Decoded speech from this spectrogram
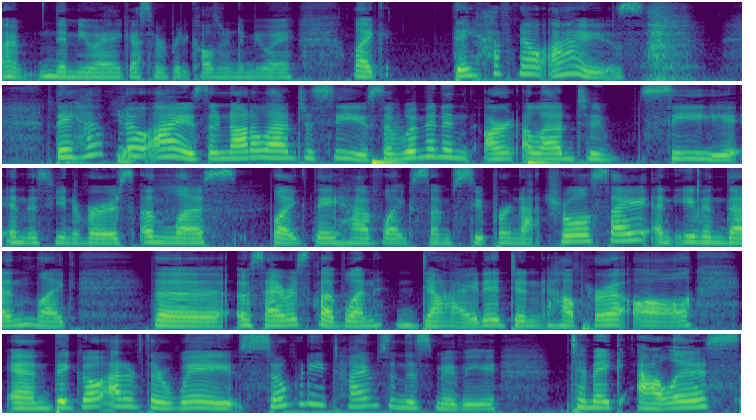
um, nimue i guess everybody calls her nimue like they have no eyes. They have no eyes. They're not allowed to see. So women in, aren't allowed to see in this universe unless like they have like some supernatural sight. And even then like the Osiris Club one died. It didn't help her at all. And they go out of their way so many times in this movie to make Alice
